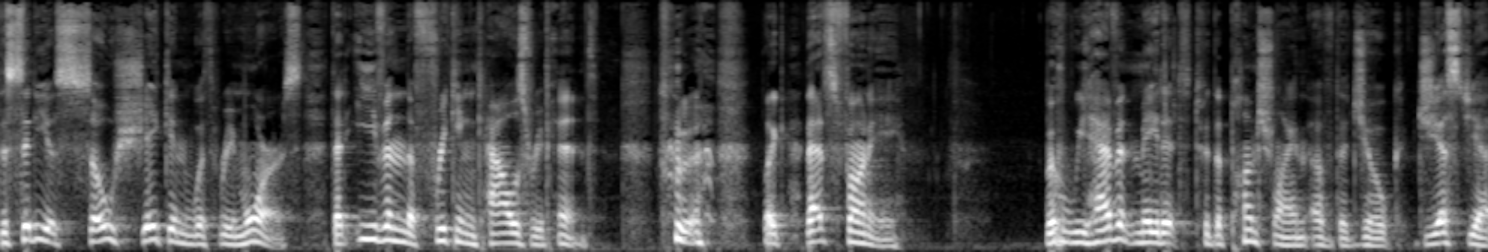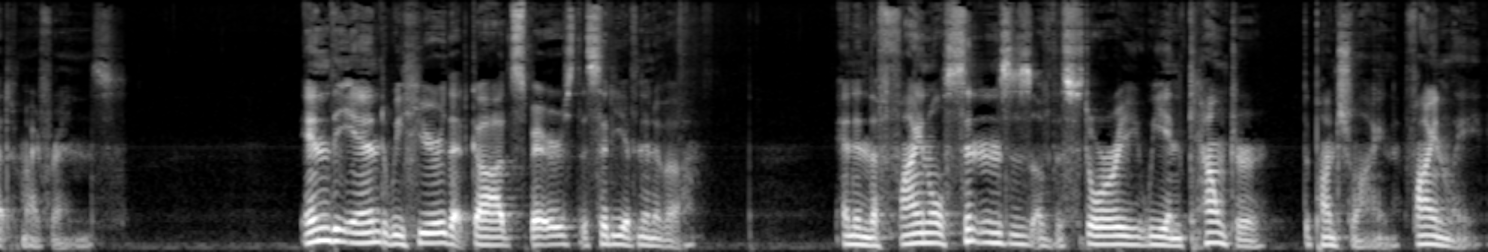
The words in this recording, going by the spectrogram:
The city is so shaken with remorse that even the freaking cows repent. like, that's funny. But we haven't made it to the punchline of the joke just yet, my friends. In the end, we hear that God spares the city of Nineveh. And in the final sentences of the story, we encounter the punchline, finally.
